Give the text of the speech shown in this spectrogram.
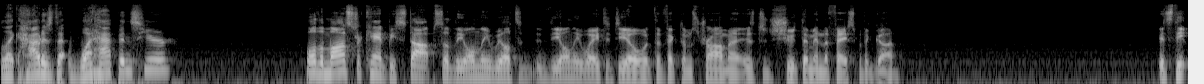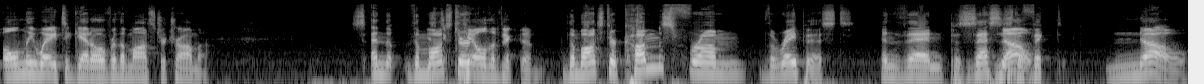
like how does that what happens here? Well, the monster can't be stopped, so the only will to, the only way to deal with the victim's trauma is to shoot them in the face with a gun. It's the only way to get over the monster trauma. And the the monster kill the victim. the monster comes from the rapist and then possesses No. the victim. No,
